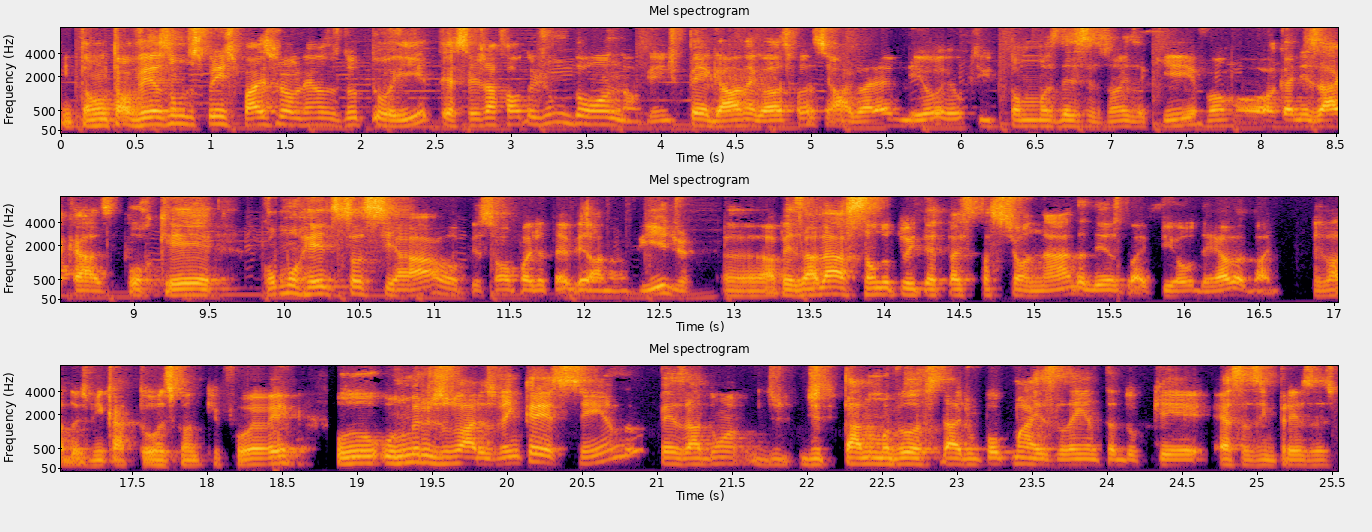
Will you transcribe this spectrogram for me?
Então, talvez um dos principais problemas do Twitter seja a falta de um dono, que a gente pegar o negócio e falar assim: ó, agora é meu, eu que tomo as decisões aqui, vamos organizar a casa. Porque, como rede social, o pessoal pode até ver lá no vídeo, uh, apesar da ação do Twitter estar estacionada desde o IPO dela, sei lá, 2014, quando que foi, o, o número de usuários vem crescendo, apesar de, de, de estar numa velocidade um pouco mais lenta do que essas empresas,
